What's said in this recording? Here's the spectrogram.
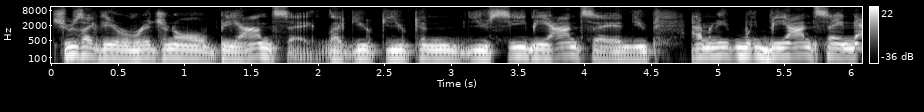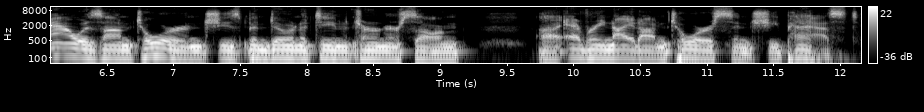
she was like the original Beyonce. Like you you can you see Beyonce, and you I mean Beyonce now is on tour, and she's been doing a Tina Turner song uh, every night on tour since she passed.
